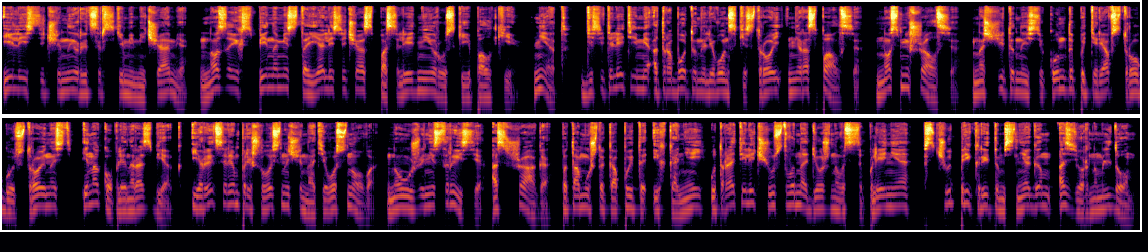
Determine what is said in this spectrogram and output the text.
или истечены рыцарскими мечами, но за их спинами стояли сейчас последние русские полки. Нет, десятилетиями отработанный Ливонский строй не распался, но смешался, на считанные секунды потеряв строгую стройность и накопленный разбег. И рыцарям пришлось начинать его снова, но уже не с рыси, а с шага, потому что копыта их коней утратили чувство надежного сцепления с чуть прикрытым снегом озерным льдом.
